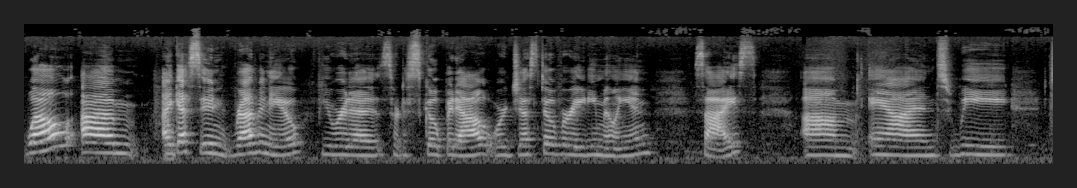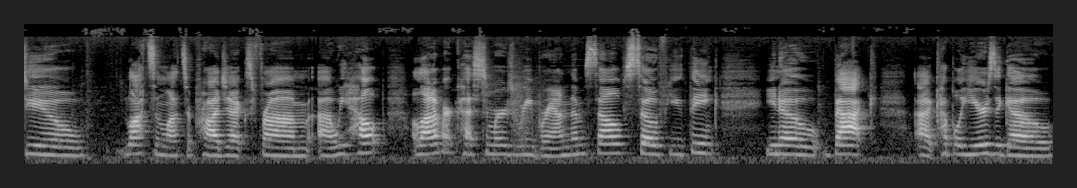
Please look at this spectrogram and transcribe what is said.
Well, um, I guess in revenue, if you were to sort of scope it out, we're just over 80 million size. Um, and we do lots and lots of projects from, uh, we help a lot of our customers rebrand themselves. So if you think, you know, back a couple years ago,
